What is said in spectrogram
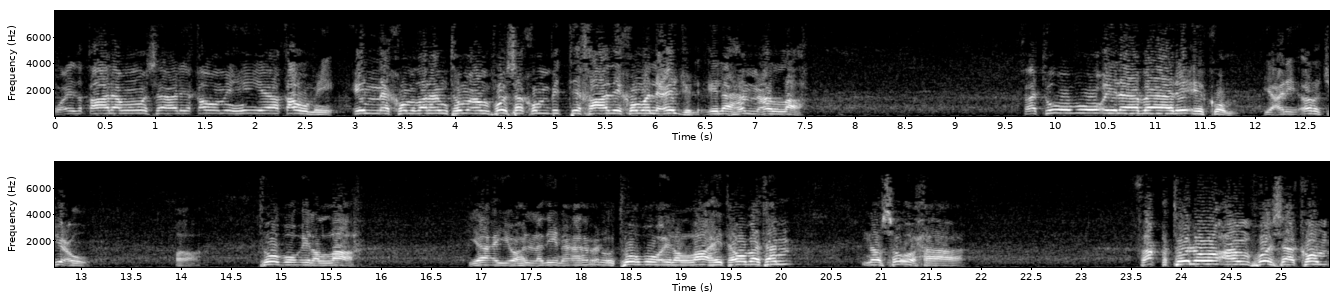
وإذ قال موسى لقومه يا قوم إنكم ظلمتم أنفسكم باتخاذكم العجل الها مع الله. فتوبوا إلى بارئكم يعني ارجعوا. آه. توبوا إلى الله. يا أيها الذين آمنوا توبوا إلى الله توبة نصوحا. فاقتلوا أنفسكم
